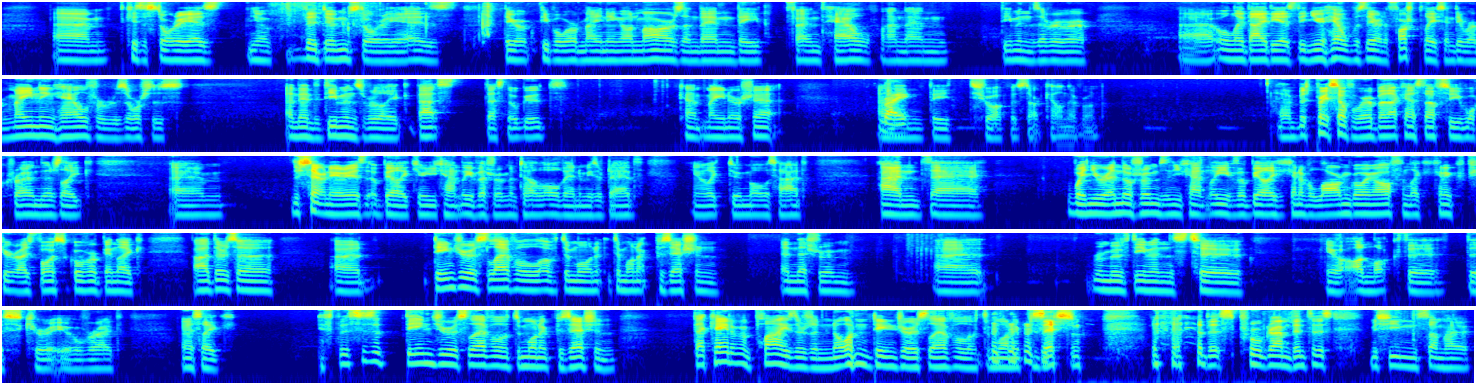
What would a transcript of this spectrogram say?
um, because the story is, you know, the Doom story is they were people were mining on Mars and then they found hell and then demons everywhere. Uh, only the idea is they knew hell was there in the first place and they were mining hell for resources. And then the demons were like, "That's that's no good. Can't mine our shit." And Right. they show up and start killing everyone. Um, but it's pretty self-aware about that kind of stuff. So you walk around, there's like, um, there's certain areas that'll be like, you know, you can't leave this room until all the enemies are dead. You know, like Doom always had. And uh, when you're in those rooms and you can't leave, there'll be like a kind of alarm going off and like a kind of computerized voice will go over being like, uh, there's a, a dangerous level of demonic demonic possession in this room. Uh, remove demons to, you know, unlock the the security override, and it's like, if this is a dangerous level of demonic possession, that kind of implies there's a non-dangerous level of demonic possession that's programmed into this machine somehow.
